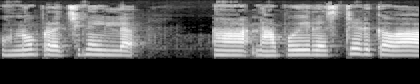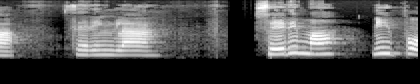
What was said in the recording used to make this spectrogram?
ஒன்றும் பிரச்சனை இல்லை. ஆ நான் போய் ரெஸ்ட் எடுக்கவா? சரிங்களா? சரிம்மா நீ போ.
